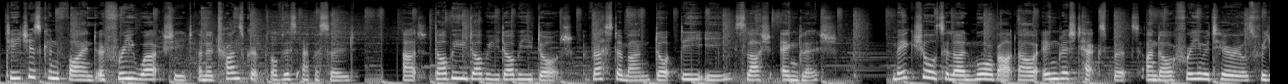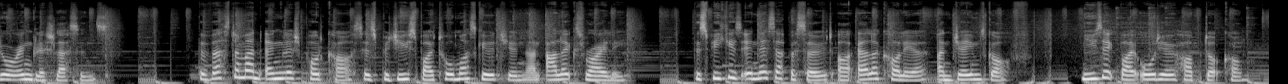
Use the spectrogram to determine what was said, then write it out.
Teachers can find a free worksheet and a transcript of this episode at www.westermann.de/english. Make sure to learn more about our English textbooks and our free materials for your English lessons. The Westermann English podcast is produced by Thomas Götjen and Alex Reilly. The speakers in this episode are Ella Collier and James Gough. Music by AudioHub.com.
